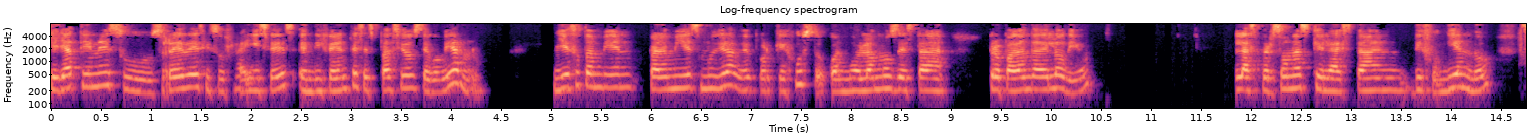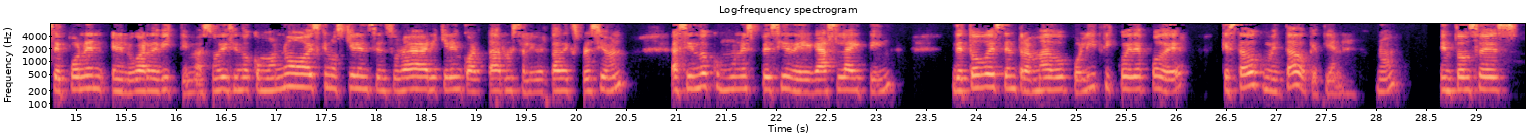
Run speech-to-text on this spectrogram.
que ya tiene sus redes y sus raíces en diferentes espacios de gobierno. Y eso también para mí es muy grave porque justo cuando hablamos de esta propaganda del odio, las personas que la están difundiendo se ponen en lugar de víctimas, ¿no? Diciendo como, no, es que nos quieren censurar y quieren coartar nuestra libertad de expresión, haciendo como una especie de gaslighting de todo este entramado político y de poder que está documentado que tienen, ¿no? Entonces,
